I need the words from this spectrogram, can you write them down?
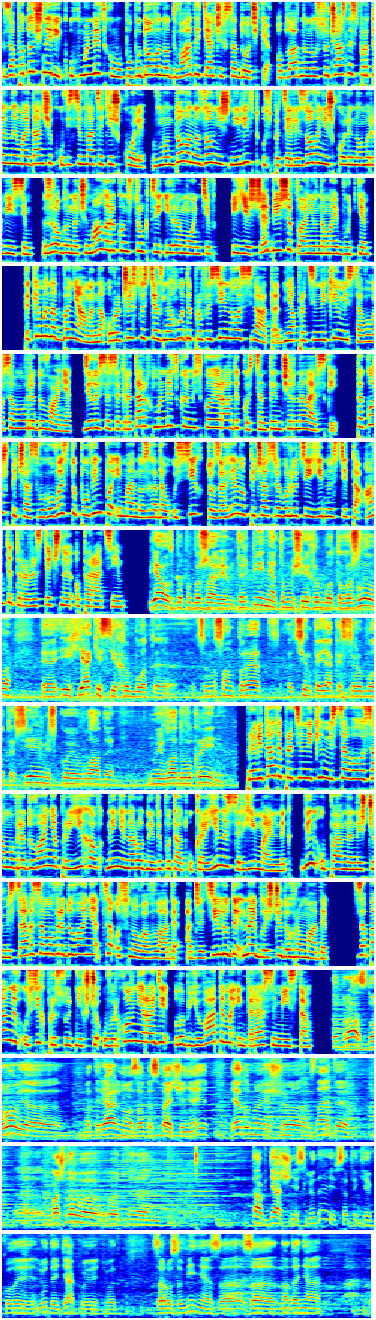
За поточний рік у Хмельницькому побудовано два дитячих садочки, обладнано сучасний спортивний майданчик у 18-й школі, вмонтовано зовнішній ліфт у спеціалізованій школі номер 8, зроблено чимало реконструкцій і ремонтів. І є ще більше планів на майбутнє. Такими надбаннями на урочистостях з нагоди професійного свята Дня працівників місцевого самоврядування ділився секретар Хмельницької міської ради Костянтин Чернелевський. Також під час свого виступу він поіменно згадав усіх, хто загинув під час революції гідності та антитерористичної операції. Я от би побажав їм терпіння, тому що їх робота важлива, е, їх якість їх роботи це насамперед оцінка якості роботи всієї міської влади, ну і влади в Україні. Привітати працівників місцевого самоврядування приїхав нині народний депутат України Сергій Мельник. Він упевнений, що місцеве самоврядування це основа влади, адже ці люди найближчі до громади. Запевнив усіх присутніх, що у Верховній Раді лобіюватиме інтереси міста. Добра, здоров'я, матеріального забезпечення. І я думаю, що знаєте, е, важливо от, е, та вдячність людей, все-таки, коли люди дякують от, за розуміння, за, за надання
